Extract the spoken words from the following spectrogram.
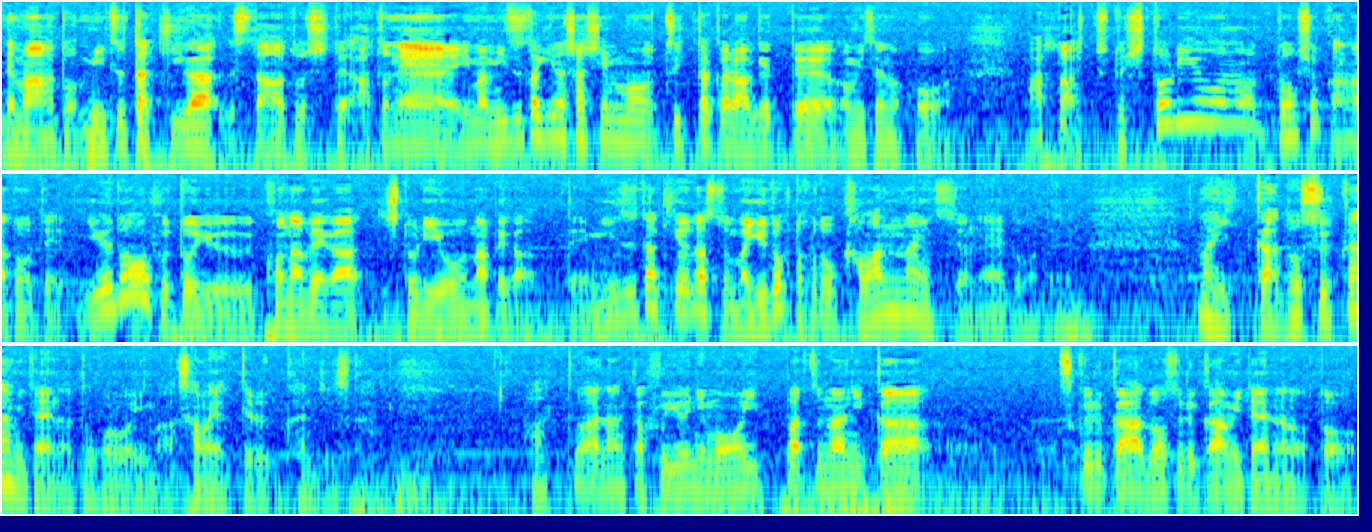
でまああと水炊きがスタートしてあとね今水炊きの写真もツイッターから上げてお店の方は。あとはちょっと1人用のどうしようかなと思って湯豆腐という小鍋が1人用鍋があって水炊きを出すと、まあ、湯豆腐とほとんど変わんないんですよねと思ってね。まあいっかどうするかみたいなところを今さまやってる感じですか。あとはなんか冬にもう一発何か作るかどうするかみたいなのと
